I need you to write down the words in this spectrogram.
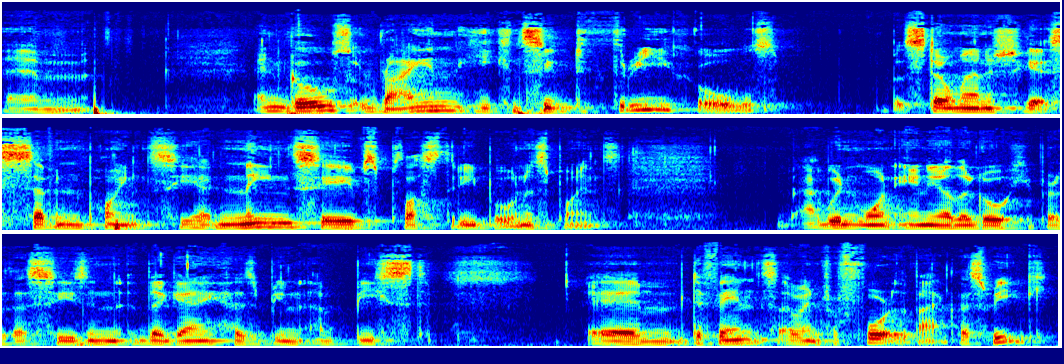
Um, in goals, Ryan, he conceded three goals, but still managed to get seven points. He had nine saves plus three bonus points. I wouldn't want any other goalkeeper this season. The guy has been a beast. Um, defence, I went for four at the back this week.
